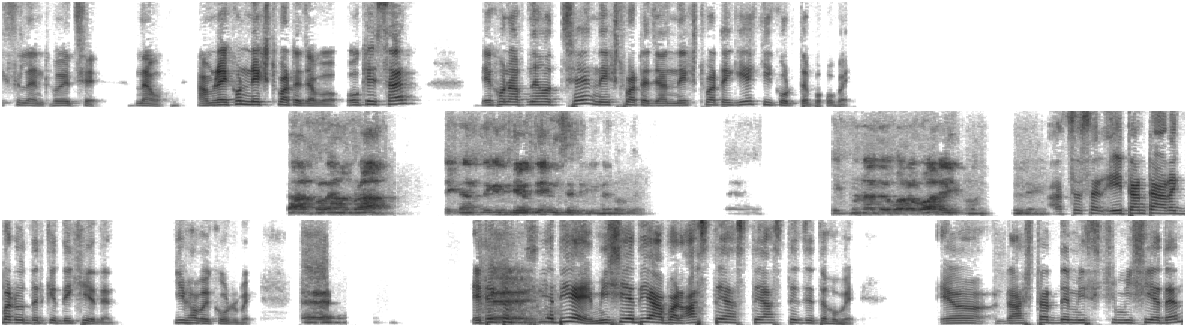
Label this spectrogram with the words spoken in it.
এক্সিলেন্ট হয়েছে। নাও আমরা এখন নেক্সট পার্টে যাব। ওকে স্যার এখন আপনি হচ্ছে নেক্সট পার্টে যান। নেক্সট পার্টে গিয়ে কি করতে হবে? তারপরে আমরা এখান থেকে ঢেউ দিয়ে নিচে দিকে এই কোনাতে বরাবর আচ্ছা স্যার এই টানটা আরেকবার ওদেরকে দেখিয়ে দেন কীভাবে করবে? হ্যাঁ, এটা একটু হ্যাঁ। মিশিয়ে দিয়ে মিশিয়ে দিয়ে আবার আস্তে আস্তে আস্তে যেতে হবে। ডাস্টার দিয়ে মিশিয়ে দেন।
